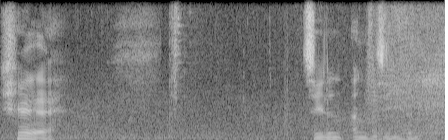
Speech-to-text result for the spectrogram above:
Okay. Zielen anvisieren.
